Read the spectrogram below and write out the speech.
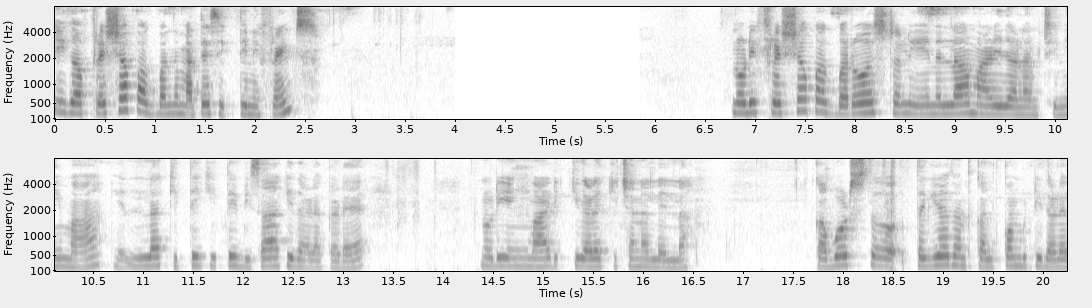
ಈಗ ಫ್ರೆಶ್ ಅಪ್ ಆಗಿ ಬಂದು ಮತ್ತೆ ಸಿಗ್ತೀನಿ ಫ್ರೆಂಡ್ಸ್ ನೋಡಿ ಫ್ರೆಶ್ ಅಪ್ ಆಗಿ ಬರೋ ಅಷ್ಟರಲ್ಲಿ ಏನೆಲ್ಲ ಮಾಡಿದಾಳೆ ನಮ್ಮ ಸಿನಿಮಾ ಎಲ್ಲ ಕಿತ್ತಿ ಕಿತ್ತಿ ಬಿಸಾಕಿದಾಳೆ ಕಡೆ. ನೋಡಿ, ಹೆಂಗೆ ಮಾಡಿಕ್ಕಿದ್ದಾಳೆ ಕಿಚನಲ್ಲೆಲ್ಲ ಕಬೋರ್ಡ್ಸ್ ತೆಗಿಯೋದಂತ ಕಲ್ತ್ಕೊಂಡ್ಬಿಟ್ಟಿದ್ದಾಳೆ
